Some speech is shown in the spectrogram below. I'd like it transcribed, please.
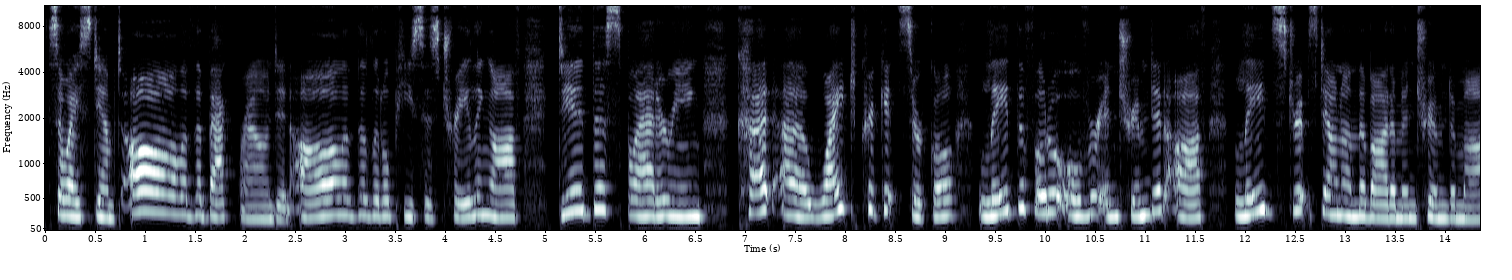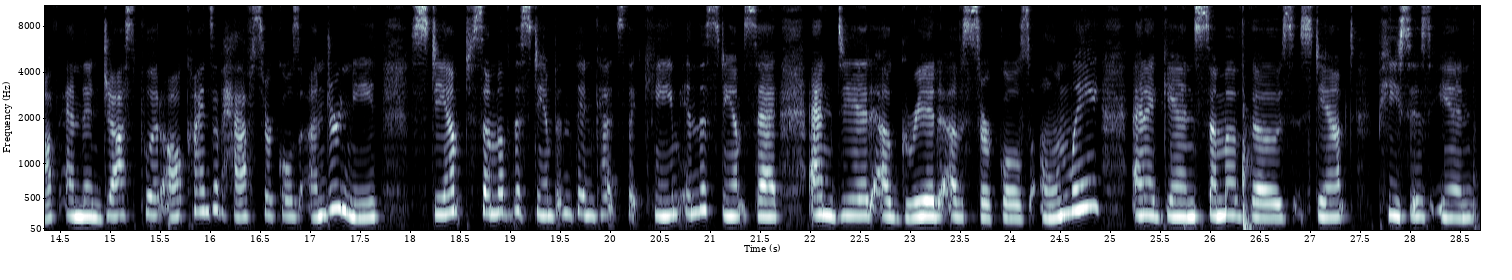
So I stamped all of the background and all of the little pieces trailing off, did the splattering, cut a white Cricut circle, laid the photo over and trimmed it off, laid strips down on the bottom and trimmed them off, and then just put all kinds of half circles underneath, stamped some of the Stampin' Thin cuts that came in the stamp set and did a grid of circles only. And again, some of those stamped pieces in,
